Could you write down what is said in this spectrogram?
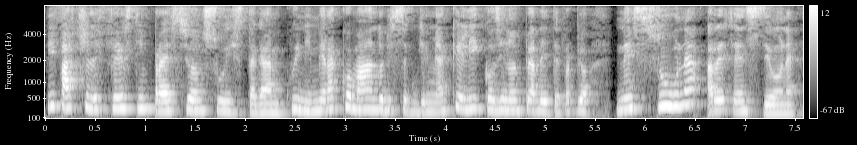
vi faccio le first impression su Instagram. Quindi mi raccomando di seguirmi anche lì così non perdete proprio nessuna recensione.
